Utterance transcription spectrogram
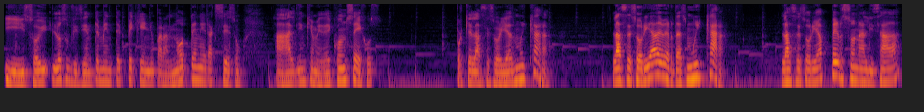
y soy lo suficientemente pequeño para no tener acceso a alguien que me dé consejos, porque la asesoría es muy cara. La asesoría de verdad es muy cara. La asesoría personalizada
